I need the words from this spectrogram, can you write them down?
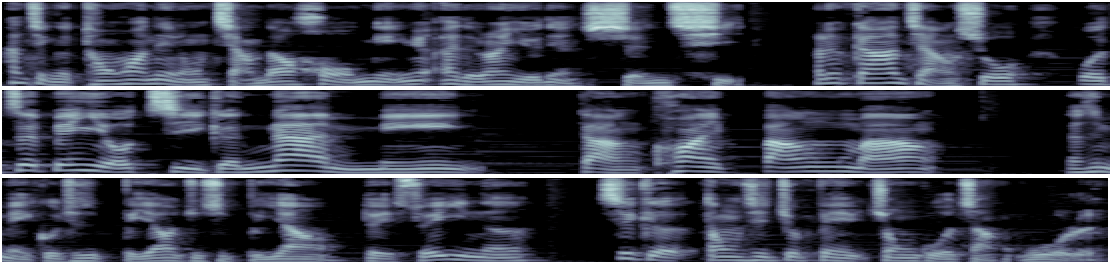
他整个通话内容讲到后面，因为艾德瑞安有点生气。他就跟他讲说：“我这边有几个难民，赶快帮忙。”但是美国就是不要，就是不要。对，所以呢，这个东西就被中国掌握了。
